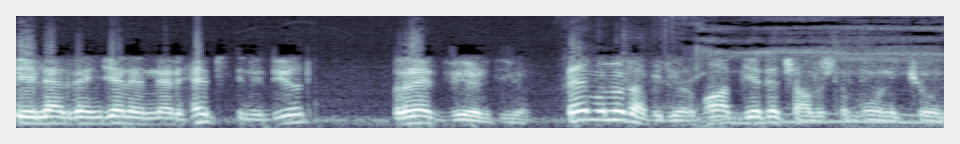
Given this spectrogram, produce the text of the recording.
şeylerden gelenler hepsini diyor red ver diyor. Ben bunu da biliyorum. Adliyede çalıştım 12-13.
